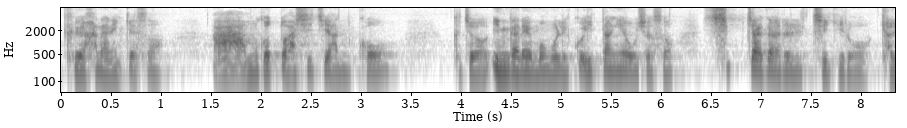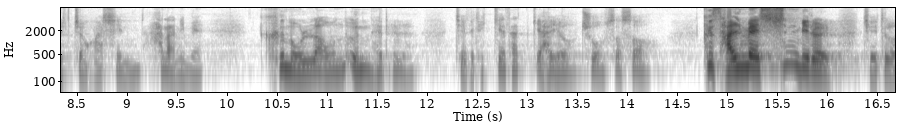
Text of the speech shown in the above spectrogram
그 하나님께서 아무것도 하시지 않고 그저 인간의 몸을 입고 이 땅에 오셔서 십자가를 지기로 결정하신 하나님의 그 놀라운 은혜를 저희들이 깨닫게 하여 주옵소서. 그 삶의 신비를 저희들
